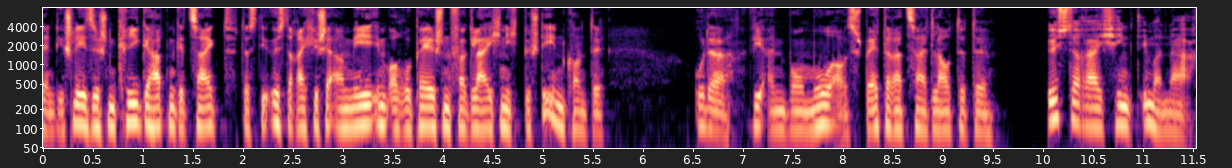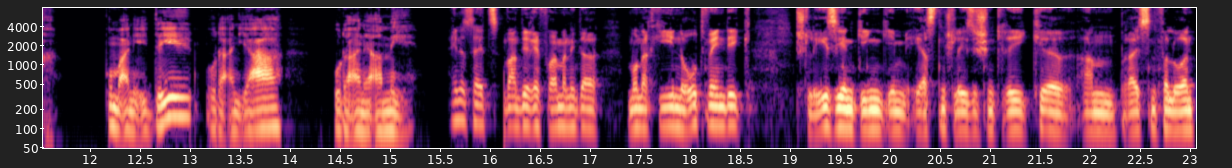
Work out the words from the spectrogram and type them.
denn die schlesischen Kriege hatten gezeigt, dass die österreichische Armee im europäischen Vergleich nicht bestehen konnte. Oder wie ein Bonmot aus späterer Zeit lautete Österreich hinkt immer nach, um eine Idee oder ein Ja oder eine Armee. Einerseits waren die Reformen in der Monarchie notwendig. Schlesien ging im ersten Schlesischen Krieg äh, an Preußen verloren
